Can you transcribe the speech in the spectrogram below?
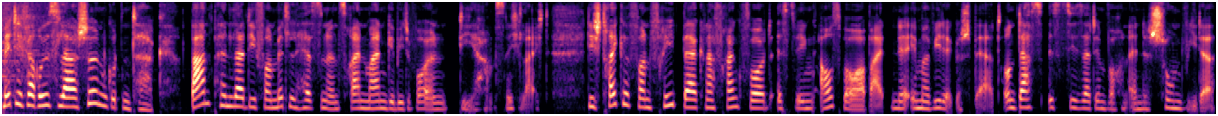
Mit Eva Rösler, schönen guten Tag. Bahnpendler, die von Mittelhessen ins Rhein-Main-Gebiet wollen, die haben es nicht leicht. Die Strecke von Friedberg nach Frankfurt ist wegen Ausbauarbeiten ja immer wieder gesperrt. Und das ist sie seit dem Wochenende schon wieder.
